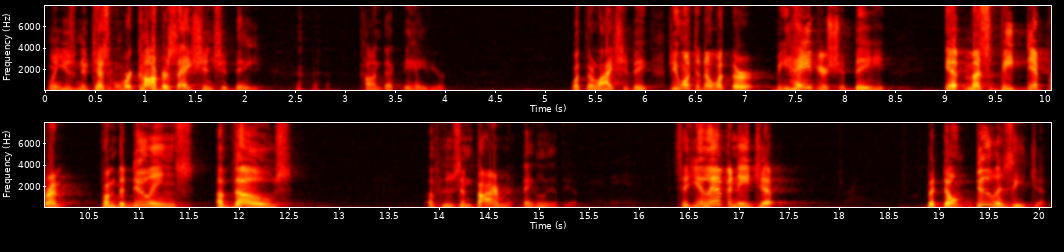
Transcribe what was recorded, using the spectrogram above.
when you use New Testament word, conversation should be conduct, behavior. what their life should be, if you want to know what their behavior should be, it must be different from the doings of those of whose environment they live in. So you live in Egypt, but don't do as Egypt.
